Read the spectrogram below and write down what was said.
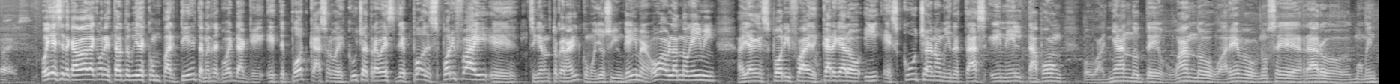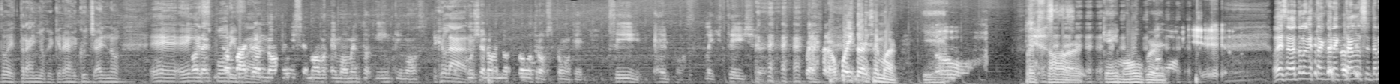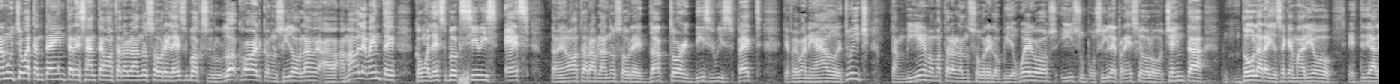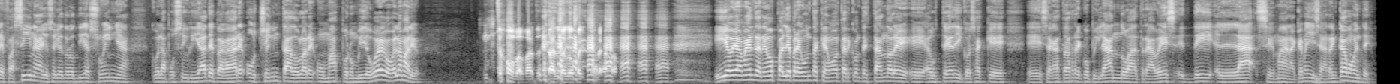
Nice. Oye, si te acaba de conectar, te olvides compartir. Y también recuerda que este podcast lo escucha a través de Spotify. Eh, sigue nuestro canal como Yo Soy un Gamer o Hablando Gaming allá en Spotify. Descárgalo y escúchanos mientras estás en el tapón o bañándote, jugando, whatever. No sé, raro, momentos extraños que quieras escucharnos eh, en el Spotify. no dice en momentos íntimos. Claro. Escúchenos nosotros, como que, sí, Xbox, PlayStation. Pero espera, un poquito de ese mar. Yeah, Oh, press start, game over. yeah. Oye, ¿sabes todo lo que están conectándose? Tenemos mucho bastante interesante. Vamos a estar hablando sobre el Xbox Lockhart, conocido amablemente como el Xbox Series S. También vamos a estar hablando sobre Doctor Disrespect, que fue baneado de Twitch. También vamos a estar hablando sobre los videojuegos y su posible precio de los 80 dólares. Yo sé que Mario este día le fascina. Yo sé que todos los días sueña con la posibilidad de pagar 80 dólares o más por un videojuego, ¿verdad, Mario? No, papá, tú estás loco por el carajo. y obviamente tenemos un par de preguntas que vamos a estar contestándole eh, a ustedes y cosas que eh, se han estado recopilando a través de la semana. ¿Qué me dicen? Arrancamos, gente.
